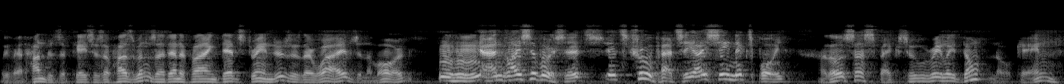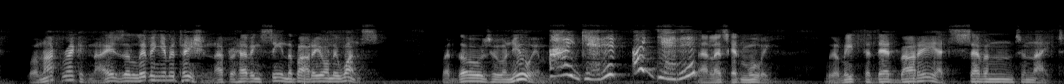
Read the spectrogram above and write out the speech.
We've had hundreds of cases of husbands identifying dead strangers as their wives in the morgue. Mm-hmm. And vice versa. It's, it's true, Patsy. I see Nick's point. Now, those suspects who really don't know Kane will not recognize a living imitation after having seen the body only once. But those who knew him. I get it. I get it. Then let's get moving. We'll meet the dead body at seven tonight.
